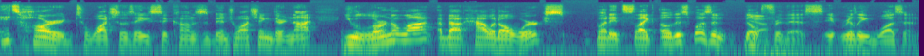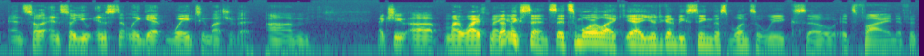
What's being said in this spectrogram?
it's hard to watch those 80s sitcoms as binge watching. They're not. You learn a lot about how it all works, but it's like, oh, this wasn't built Yeah. for this. It really wasn't, and so and so you instantly get way too much of it. Um, Actually, uh, my wife Megan. That makes sense. It's more like, yeah, you're going to be seeing this once a week, so it's fine if it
